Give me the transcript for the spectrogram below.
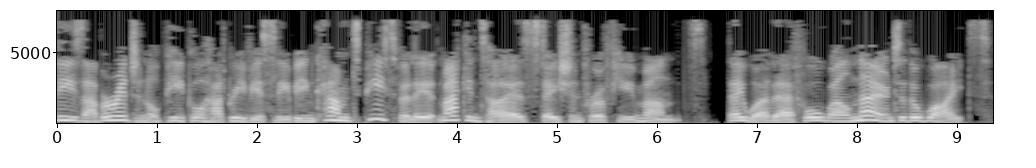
These Aboriginal people had previously been camped peacefully at McIntyre's station for a few months. They were therefore well known to the whites.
